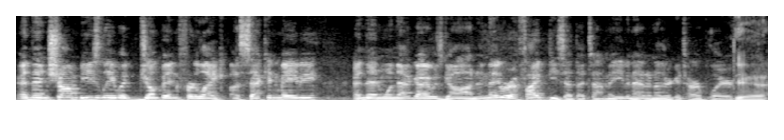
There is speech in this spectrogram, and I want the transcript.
and then Sean Beasley would jump in for like a second maybe, and then when that guy was gone, and they were a five piece at that time. They even had another guitar player. Yeah.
